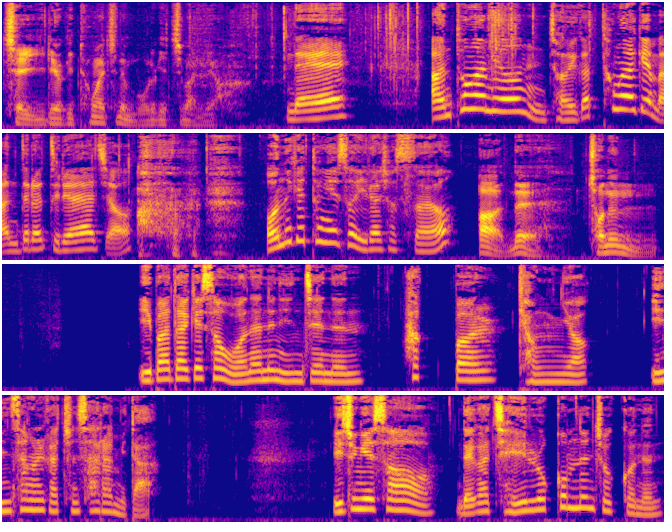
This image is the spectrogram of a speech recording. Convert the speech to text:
제 이력이 통할지는 모르겠지만요. 네. 안 통하면 저희가 통하게 만들어 드려야죠. 어느 계통에서 일하셨어요? 아, 네. 저는 이 바닥에서 원하는 인재는 학벌, 경력, 인상을 갖춘 사람이다. 이 중에서 내가 제일로 꼽는 조건은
